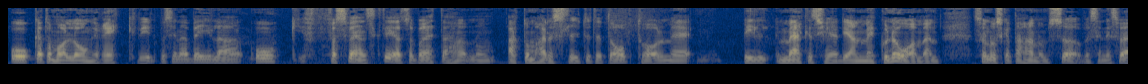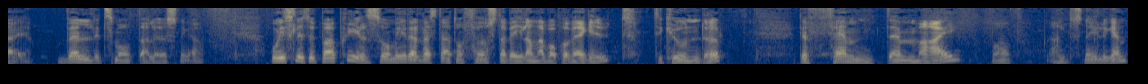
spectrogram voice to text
och att de har lång räckvidd på sina bilar. Och för svensk del så berättar han om att de hade slutit ett avtal med bil, märkeskedjan Mekonomen som då ska ta hand om servicen i Sverige. Väldigt smarta lösningar. Och i slutet på april så meddelades det att de första bilarna var på väg ut till kunder. Den 5 maj, alldeles nyligen,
